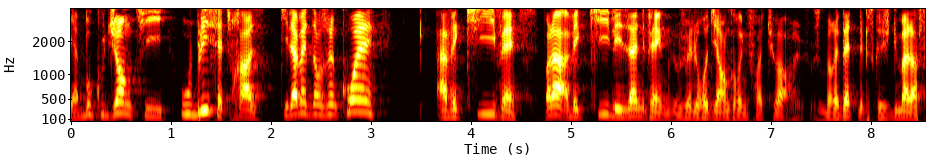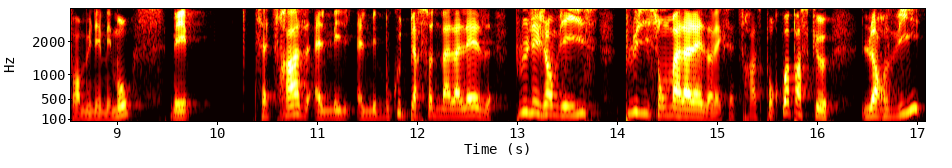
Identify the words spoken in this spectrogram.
y a beaucoup de gens qui oublient cette phrase, qui la mettent dans un coin, avec qui, enfin, voilà, avec qui les années, enfin, je vais le redire encore une fois, tu vois, je me répète, mais parce que j'ai du mal à formuler mes mots, mais cette phrase, elle met, beaucoup de personnes mal à l'aise. Plus les gens vieillissent, plus ils sont mal à l'aise avec cette phrase. Pourquoi? Parce que leur vie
